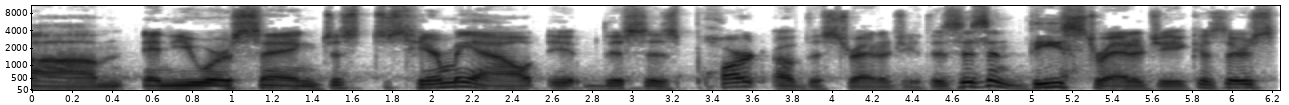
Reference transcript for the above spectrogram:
Um, and you were saying, just just hear me out. It, this is part of the strategy. This isn't the strategy because there's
